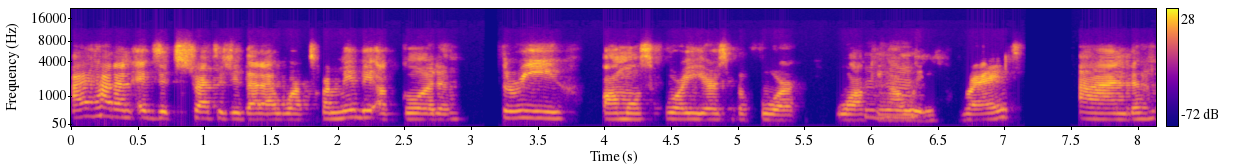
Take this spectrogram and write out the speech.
I had an exit strategy that I worked for maybe a good three, almost four years before walking mm-hmm. away, right? And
